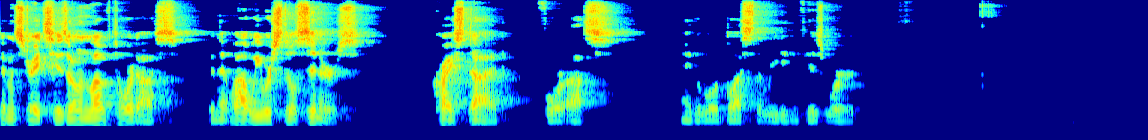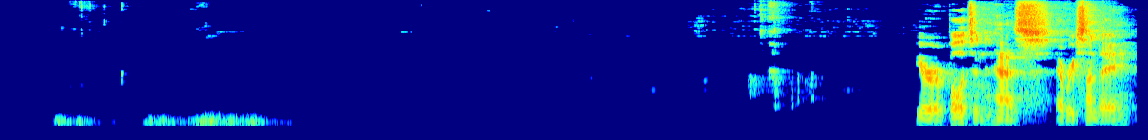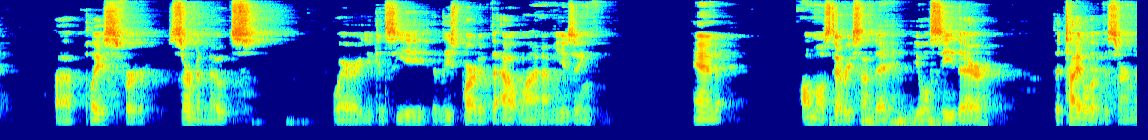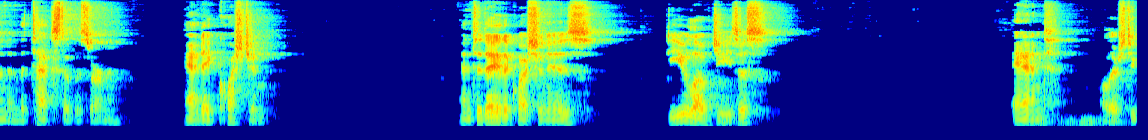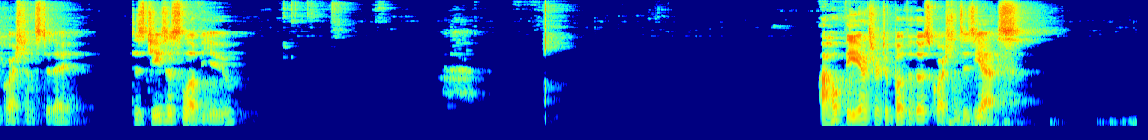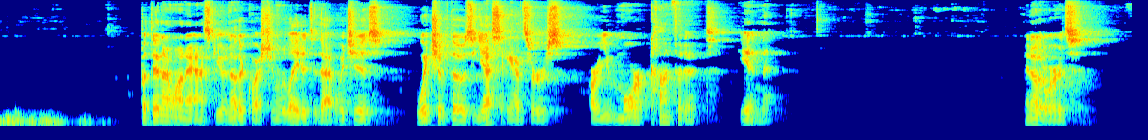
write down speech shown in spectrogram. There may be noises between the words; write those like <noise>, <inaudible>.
demonstrates his own love toward us, in that while we were still sinners, Christ died for us. May the Lord bless the reading of his word. Your bulletin has every Sunday a place for sermon notes where you can see at least part of the outline I'm using. And almost every Sunday, you will see there the title of the sermon and the text of the sermon and a question. And today the question is Do you love Jesus? And, well, there's two questions today. Does Jesus love you? I hope the answer to both of those questions is yes. But then I want to ask you another question related to that, which is which of those yes answers are you more confident in? In other words,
